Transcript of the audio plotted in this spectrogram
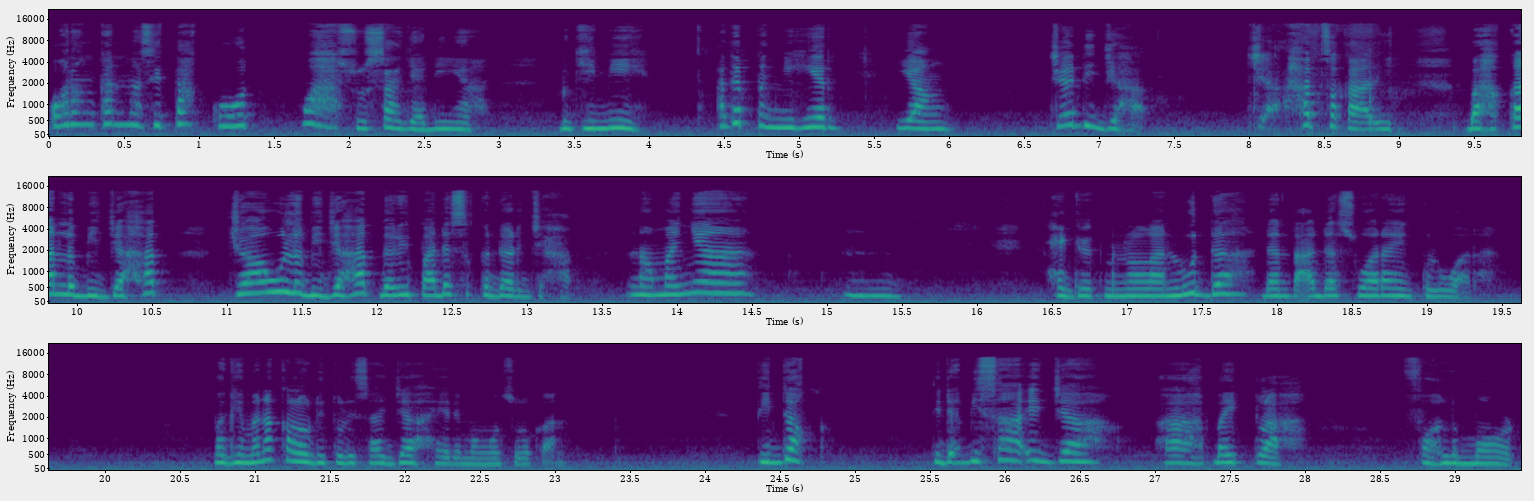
Orang kan masih takut. Wah, susah jadinya. Begini, ada penyihir yang jadi jahat. Jahat sekali. Bahkan lebih jahat jauh lebih jahat daripada sekedar jahat. Namanya hmm, Hagrid menelan ludah dan tak ada suara yang keluar. Bagaimana kalau ditulis saja? Harry mengusulkan. Tidak, tidak bisa Eja. Ah, baiklah. Voldemort.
